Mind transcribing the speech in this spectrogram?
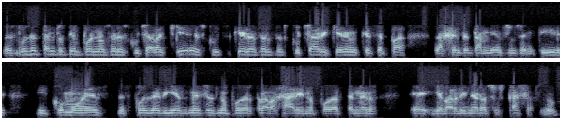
después de tanto tiempo de no ser escuchada quiere quiere hacerse escuchar y quieren que sepa la gente también su sentir y cómo es después de diez meses no poder trabajar y no poder tener eh, llevar dinero a sus casas no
